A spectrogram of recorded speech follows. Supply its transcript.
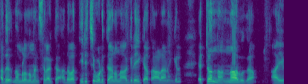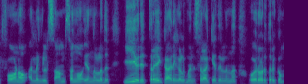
അത് നമ്മളൊന്ന് മനസ്സിലാക്കുക. അഥവാ തിരിച്ചു കൊടുക്കാനൊന്നും ആഗ്രഹിക്കാത്ത ആളാണെങ്കിൽ ഏറ്റവും നന്നാവുക. ഐഫോണോ അല്ലെങ്കിൽ സാംസങ്ങോ എന്നുള്ളത് ഈ ഒരു ഇത്രയും കാര്യങ്ങൾ മനസ്സിലാക്കിയതിൽ നിന്ന് ഓരോരുത്തർക്കും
